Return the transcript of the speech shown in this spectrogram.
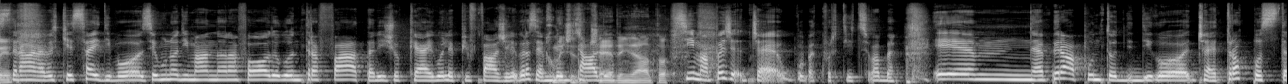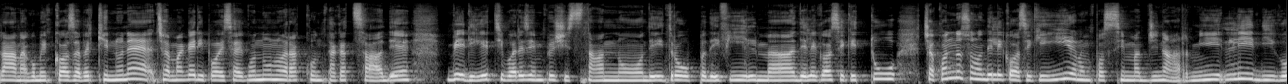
chiunque. strana perché sai, tipo, se uno ti manda una foto contraffatta, dici ok, quello è più facile, però se è Come ci inventato. succede ogni tanto. Sì, ma poi c'è, c'è vabbè, Quartizio, vabbè. Ehm, però appunto di- dico, cioè, è troppo strana come cosa perché non è, cioè, magari poi sai, quando uno racconta cazzate, vedi che tipo, ad esempio, ci stanno dei trope, dei film, delle cose che tu, cioè, quando sono delle cose che io non posso immaginarmi, lì dico,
